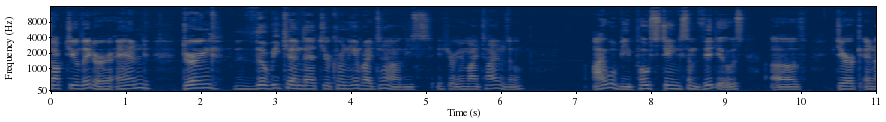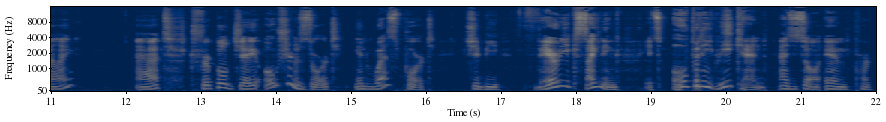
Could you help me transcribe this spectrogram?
talk to you later. And during the weekend that you're currently in right now, at least if you're in my time zone, I will be posting some videos of Derek and I at Triple J Ocean Resort in Westport. It should be very exciting. It's opening weekend, as you saw in part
